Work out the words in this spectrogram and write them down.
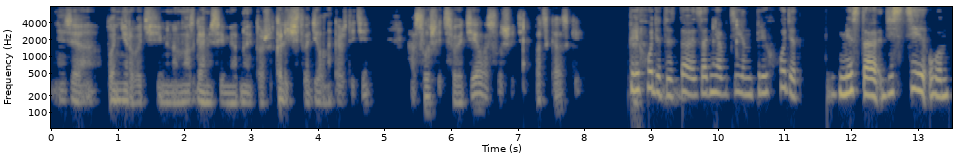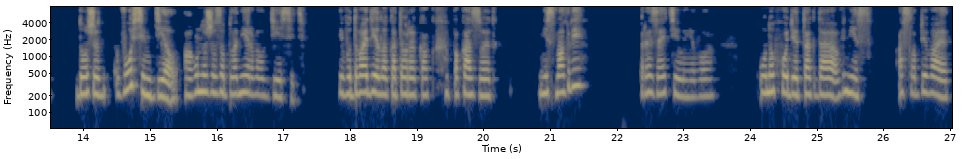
Нельзя планировать именно мозгами своими одно и то же количество дел на каждый день, а слышать свое тело, слышать подсказки. Переходит, да, изо дня в день переходит. Вместо 10 он должен 8 дел, а он уже запланировал 10. И вот два дела, которые, как показывают, не смогли произойти у него, он уходит тогда вниз, ослабевает,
